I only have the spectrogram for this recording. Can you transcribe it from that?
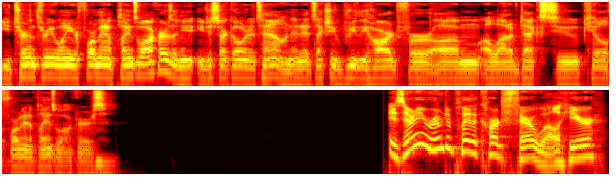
you turn three one of your four mana planeswalkers and you, you just start going to town. And it's actually really hard for um, a lot of decks to kill four mana planeswalkers. Is there any room to play the card Farewell here?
